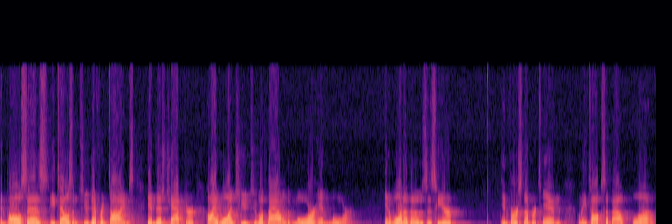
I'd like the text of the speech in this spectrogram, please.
And Paul says, he tells them two different times in this chapter, I want you to abound more and more. And one of those is here in verse number 10 when he talks about love.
